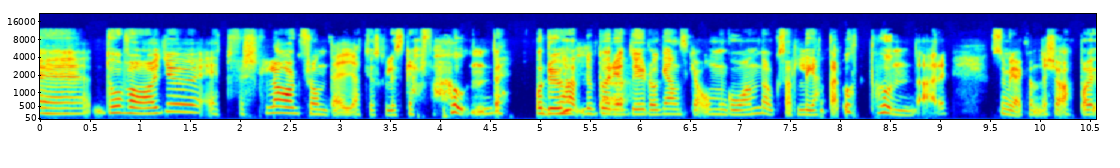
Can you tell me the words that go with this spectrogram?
Eh, då var ju ett förslag från dig att jag skulle skaffa hund. Och du, du började ju då ganska omgående också att leta upp hundar som jag kunde köpa.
